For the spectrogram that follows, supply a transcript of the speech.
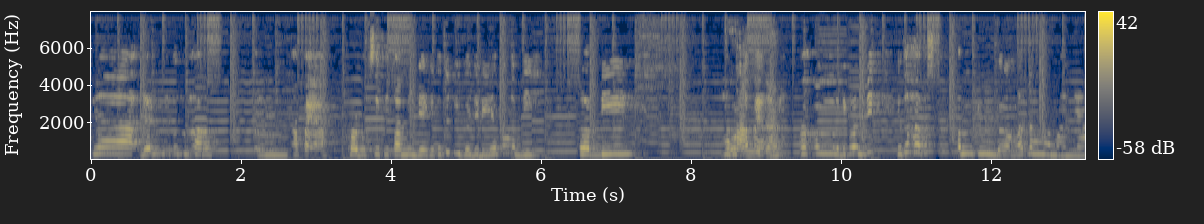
ya dan kita juga harus em, apa ya produksi vitamin D gitu tuh juga jadinya tuh lebih lebih Kurang apa gitu ya? Em, lebih kurang jadi itu harus penting banget yang namanya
